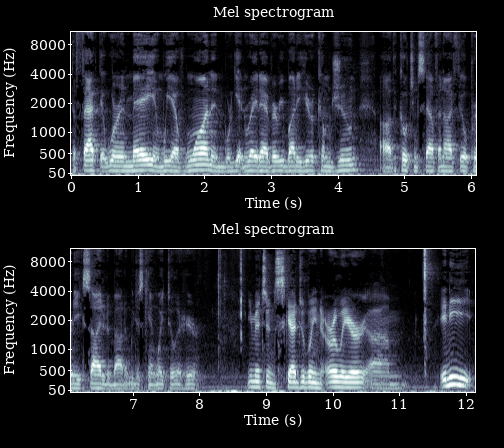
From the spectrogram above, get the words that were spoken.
The fact that we're in May and we have one, and we're getting ready to have everybody here come June, uh, the coaching staff and I feel pretty excited about it. We just can't wait till they're here. You mentioned scheduling earlier. Um, any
